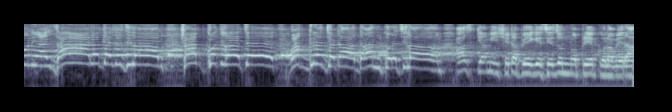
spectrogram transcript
দুনিয়ায় যা দান করেছিলাম। আজকে আমি সেটা পেয়ে গেছি, এজন্য প্রিয় কলামেরা,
